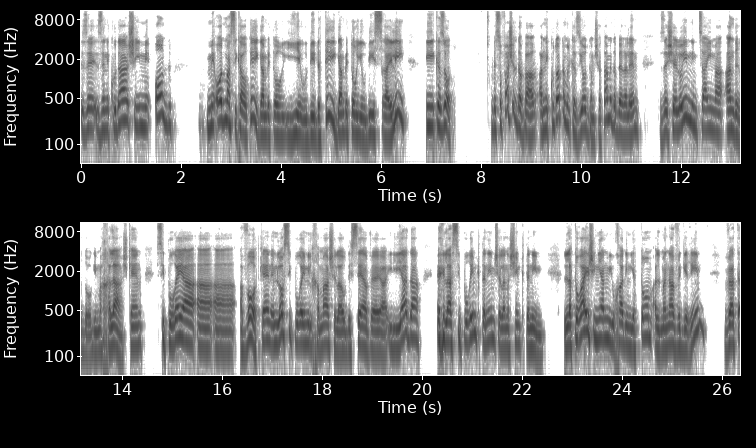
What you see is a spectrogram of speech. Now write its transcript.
זה, זה נקודה שהיא מאוד מאוד מעסיקה אותי, גם בתור יהודי דתי, גם בתור יהודי ישראלי, היא כזאת. בסופו של דבר, הנקודות המרכזיות, גם שאתה מדבר עליהן, זה שאלוהים נמצא עם האנדרדוג, עם החלש, כן? סיפורי האבות, כן? הם לא סיפורי מלחמה של האודיסאה והאיליאדה, אלא סיפורים קטנים של אנשים קטנים. לתורה יש עניין מיוחד עם יתום, אלמנה וגרים, ואתה,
